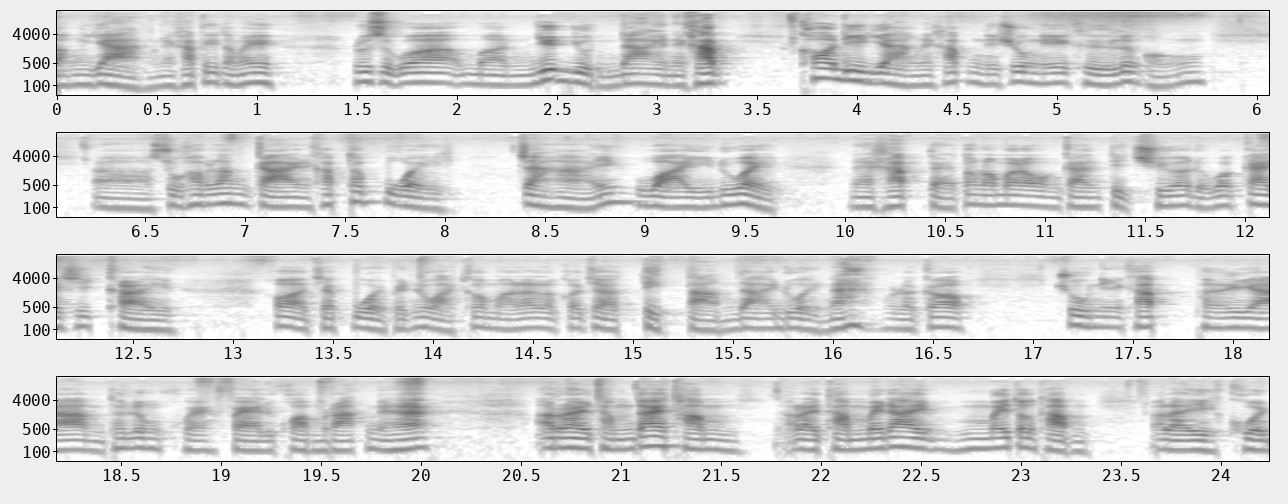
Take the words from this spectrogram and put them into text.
บางอย่างนะครับ ที่ทำให้รู้สึกว่ามันยืดหยุ่นได้นะครับ ข้อดีอย่างนะครับในช่วงนี้คือเรื่องของอสุขภาพร่างกายนะครับ ถ้าป่วยจะหายไวด้วยนะครับ แต่ต้องระมัดระวังการติดเชื้อหรือว่าใกล้ชิดใคร ก็อาจจะป่วยเป็นหวัดเข้ามาแล้วเราก็จะติดตามได้ด้วยนะ แล้วก็ช่วงนี้ครับพยายามถ้าเรื่องแควแฟร์หรือความรักนะฮะอะไรทำได้ทำอะไรทำไม่ได้ไม่ต้องทำอะไรควร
